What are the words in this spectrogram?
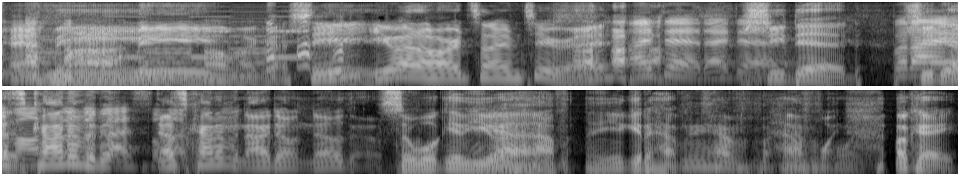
Hey, Emma. Me. Oh my gosh! See, you had a hard time too, right? I did. I did. She did. But she I did. am that's kind of an that's kind of an. I don't know though. So we'll give you a half. You get a half a You point. have a- half a point. Okay,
